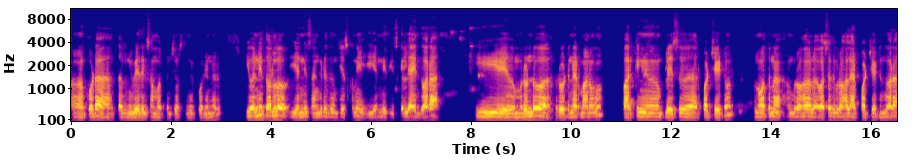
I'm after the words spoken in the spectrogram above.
ఆ, కూడా తగు నివేదిక సమర్పించవలసింది కోరినారు ఇవన్నీ త్వరలో ఇవన్నీ సంఘటితం చేసుకుని ఇవన్నీ తీసుకెళ్ళి ఆయన ద్వారా ఈ రెండవ రోడ్డు నిర్మాణము పార్కింగ్ ప్లేస్ ఏర్పాటు చేయటం నూతన గృహాలు వసతి గృహాలు ఏర్పాటు చేయడం ద్వారా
